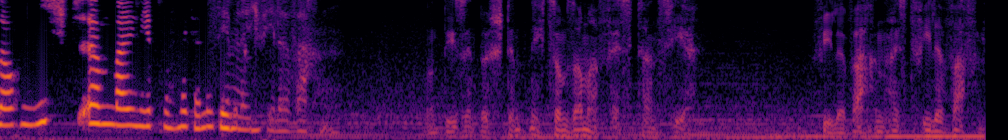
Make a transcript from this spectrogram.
Auch nicht, ähm, weil jetzt noch eine kleine Serie Ziemlich viele Wachen. Und die sind bestimmt nicht zum Sommerfesttanz hier. Viele Wachen heißt viele Waffen.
